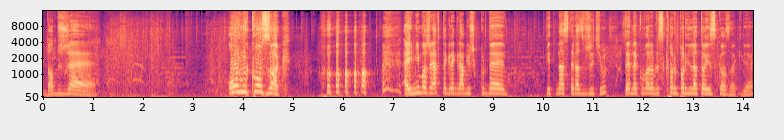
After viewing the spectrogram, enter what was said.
Dobrze! Ol kozak! Ej, mimo że ja w tę grę gram już kurde 15 raz w życiu, to jednak uważam, że Scorporilla to jest kozak, nie?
